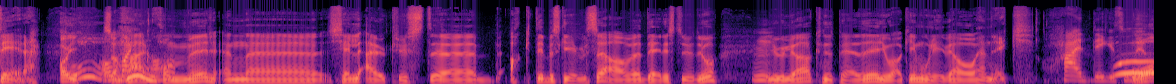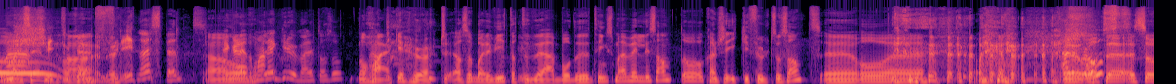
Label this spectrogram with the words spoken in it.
dere. Oi. Så her kommer en uh, Kjell Aukrust-aktig beskrivelse av dere i studio. Julia, Knut Peder, Joakim, Olivia og Henrik. Herregud, så Og meg nydelig. selv. ok? Herlig. Nå er jeg spent. Jeg gleder meg. Jeg gruer meg litt også. Nå har jeg ikke hørt altså Bare vit at det er både ting som er veldig sant, og kanskje ikke fullt så sant. eh, og, eh, og at, eh, så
